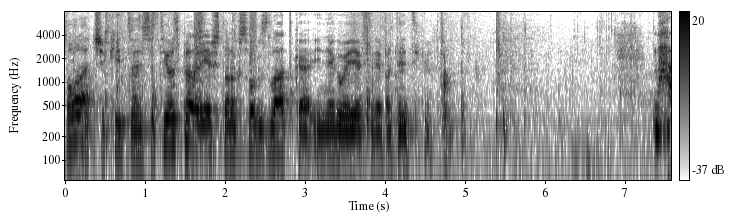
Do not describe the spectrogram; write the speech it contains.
Hola, Čekita, jesi ti uspjela riješiti onog svog Zlatka i njegove jeftine patetike? Ma,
